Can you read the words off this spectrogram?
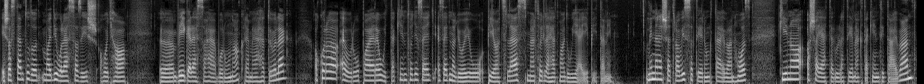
És aztán tudod, majd jó lesz az is, hogyha vége lesz a háborúnak, remélhetőleg, akkor a Európa erre úgy tekint, hogy ez egy, ez egy nagyon jó piac lesz, mert hogy lehet majd újjáépíteni. Minden esetre, ha visszatérünk Tajvánhoz, Kína a saját területének tekinti Tajvánt,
